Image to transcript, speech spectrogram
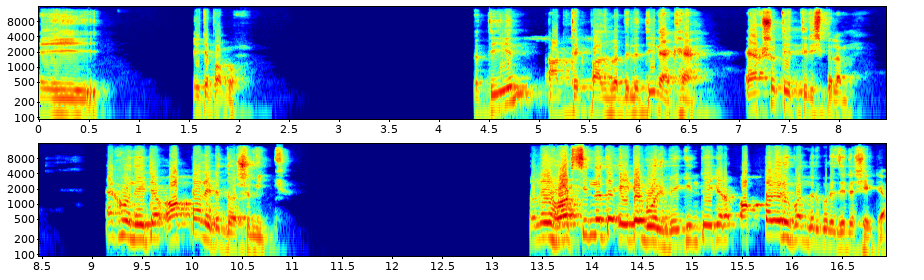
এই, এটা পাবো। তিন, আট থেকে পাঁচ বার দিলে তিন, এক হ্যাঁ একশো তেত্রিশ পেলাম। এখন এইটা অক্টাল এটা দশমিক। তাহলে এই হট চিহ্নতে এইটা বসবে কিন্তু এটার অক্টালে রূপান্তর করে যেটা সেটা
